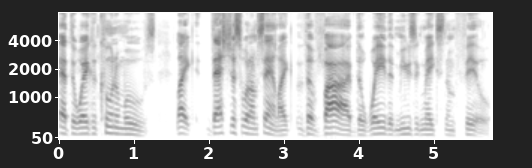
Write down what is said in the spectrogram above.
at the way Cocona moves. Like that's just what I'm saying. Like the vibe, the way the music makes them feel.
